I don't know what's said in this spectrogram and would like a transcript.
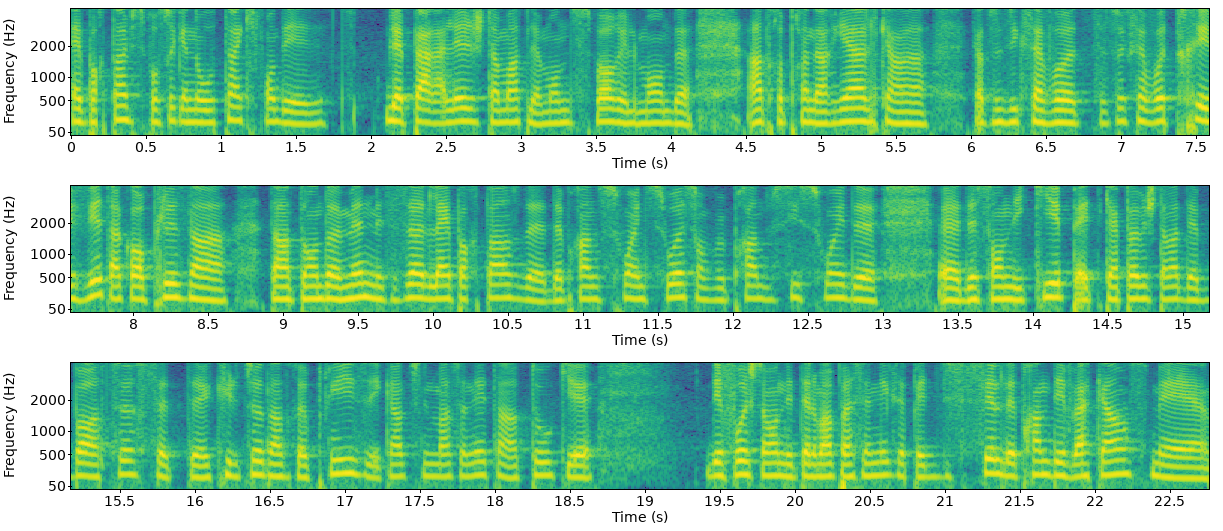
important, puis c'est pour ça qu'il y en a autant qui font des, le parallèle justement entre le monde du sport et le monde euh, entrepreneurial quand, quand tu dis que ça va, c'est sûr que ça va très vite, encore plus dans, dans ton domaine, mais c'est ça l'importance de, de, prendre soin de soi, si on veut prendre aussi soin de, euh, de son équipe, être capable justement de bâtir cette culture d'entreprise. Et quand tu le mentionnais tantôt que des fois justement on est tellement passionné que ça peut être difficile de prendre des vacances, mais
